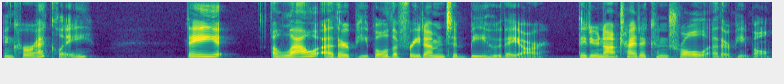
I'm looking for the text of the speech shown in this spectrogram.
and correctly, they allow other people the freedom to be who they are. They do not try to control other people.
